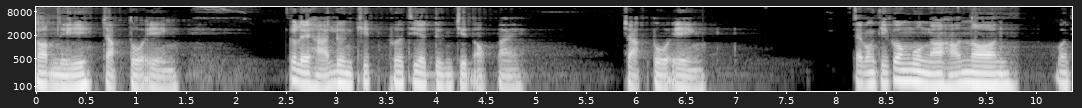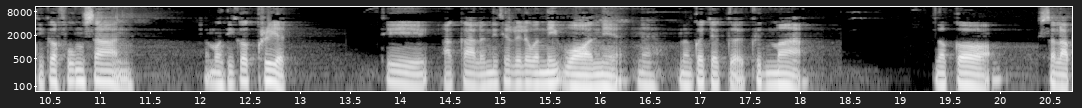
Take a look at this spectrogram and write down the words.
ชอบหนีจากตัวเอง ก็เลยหาเรื่องคิดเพื่อที่จะดึงจิตออกไป จากตัวเอง แต่บางทีก็ง่วงเหงาหานอน บางทีก็ฟุ้งซ่าน บางทีก็เครียด ที่อาการเหล่านี้ที่เรียกว่านิวรณ์เนี่ยนะมันก็จะเกิดขึ้นมาก แล้วก็สลับ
